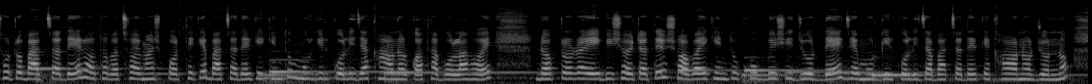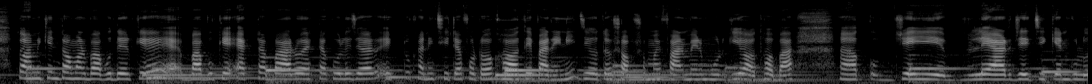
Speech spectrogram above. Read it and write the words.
ছোট বাচ্চাদের অথবা ছয় মাস পর থেকে বাচ্চাদেরকে কিন্তু মুরগির কলিজা খাওয়ানোর কথা বলা হয়। ডক্টররা এই বিষয়টাতে সবাই কিন্তু খুব বেশি জোর দেয় যে মুরগির কলিজা বাচ্চাদেরকে খাওয়ানোর জন্য। তো আমি কিন্তু আমার বাবুদেরকে বাবুকে বাবুকে একটা বারো, একটা কলিজার একটুখানি ছিটা ফোটাও খাওয়াতে পারিনি। যেহেতু সবসময় ফার্মের মুরগি অথবা যেই লেয়ার যে চিকেনগুলো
